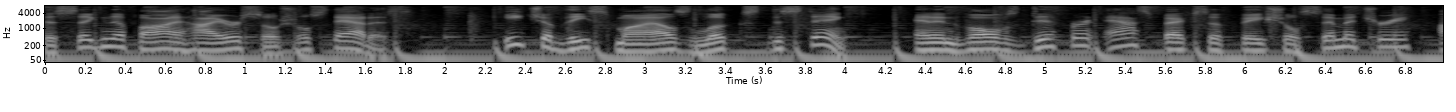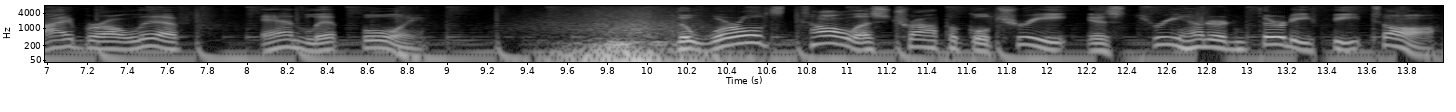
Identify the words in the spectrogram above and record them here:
to signify higher social status. Each of these smiles looks distinct and involves different aspects of facial symmetry, eyebrow lift, and lip pulling. The world's tallest tropical tree is 330 feet tall.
